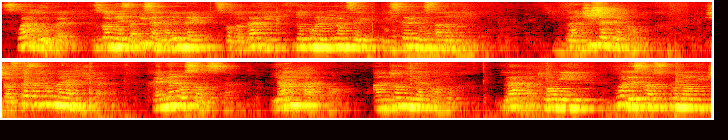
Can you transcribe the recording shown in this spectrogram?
Skład grupy, zgodnie z zapisem na jednej z fotografii dokumentującej misterium stanowili Franciszek Jakonik, siostra zakonna Jadwiga, Henia Rosolska, Jan Harko, Antoni Jakoniuk, brat Bartłomiej, Władysław Suprunowicz,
